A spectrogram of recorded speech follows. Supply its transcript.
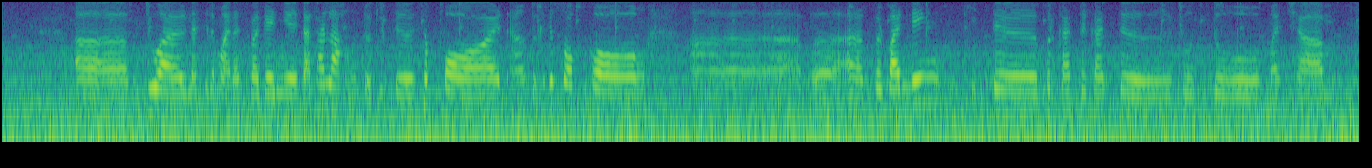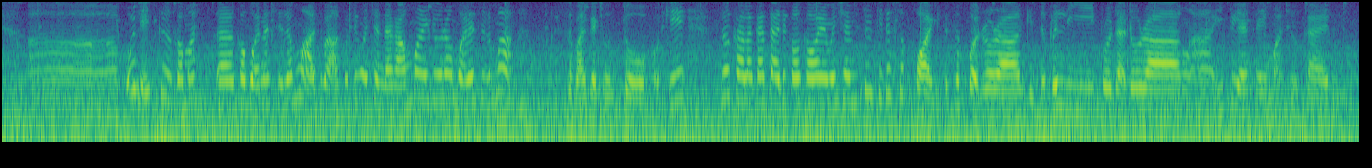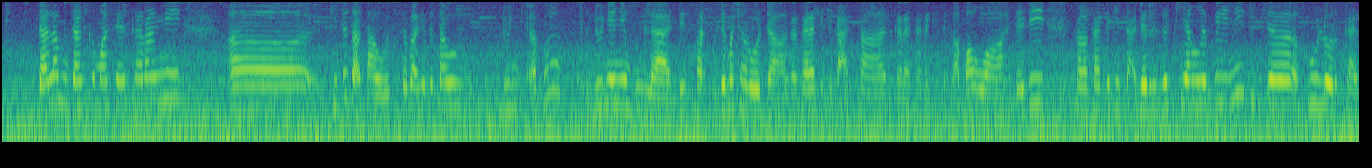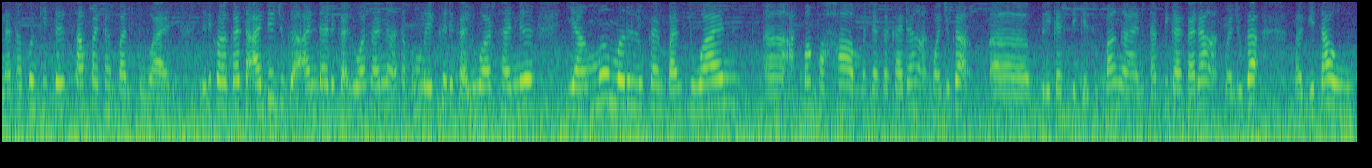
uh, jual nasi lemak dan sebagainya tak salah untuk kita support uh, untuk kita sokong uh, uh, berbanding kita berkata-kata contoh macam uh, boleh ke kau, mas, uh, kau buat nasi lemak? Sebab aku tengok macam dah ramai je orang buat nasi lemak. Sebagai contoh okay so kalau kata ada kawan-kawan yang macam tu kita support. Kita support orang kita beli produk orang uh, ah, itu yang saya maksudkan. Dalam jangka masa yang sekarang ni uh, kita tak tahu sebab kita tahu dunia apa dunia ni bulat. Dia, dia macam roda. Kadang-kadang kita kat atas kadang-kadang kita kat bawah. Jadi kalau kata kita ada rezeki yang lebih ni kita hulurkan ataupun kita sampaikan bantuan. Jadi kalau kata ada juga anda dekat luar sana ataupun mereka dekat luar sana yang memerlukan bantuan uh, Akmal faham. Macam kadang-kadang Akmal juga uh, berikan sedikit sumbangan. Tapi kadang-kadang Akmal juga bagi tahu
